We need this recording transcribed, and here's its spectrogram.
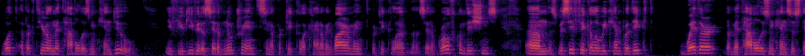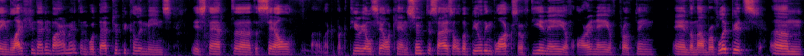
what a bacterial metabolism can do. If you give it a set of nutrients in a particular kind of environment, particular uh, set of growth conditions, um, specifically, we can predict whether the metabolism can sustain life in that environment. And what that typically means is that uh, the cell like a bacterial cell can synthesize all the building blocks of DNA, of RNA, of protein, and the number of lipids. Um,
